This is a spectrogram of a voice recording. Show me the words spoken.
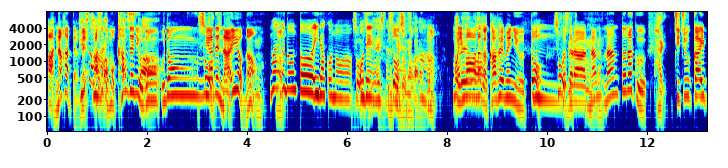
あなかったよね。あそこもう完全にうどんう。どん屋でないよな、うん。前うどんと飯田子のおでんでしたね。そうそうそうもう今はなんかカフェメニューと、うん。それからな,、んうん。なんとなくはい。地中海っ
